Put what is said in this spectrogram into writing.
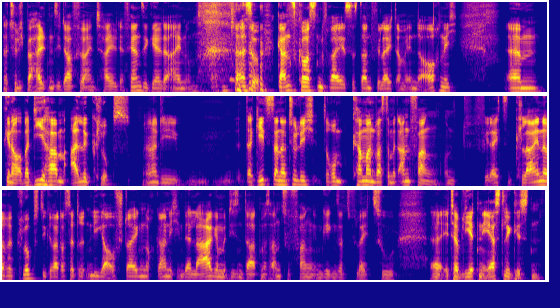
natürlich behalten sie dafür einen Teil der Fernsehgelder ein. Um, also ganz kostenfrei ist es dann vielleicht am Ende auch nicht. Ähm, genau, aber die haben alle Clubs. Ja, die, da geht es dann natürlich darum, kann man was damit anfangen. Und vielleicht sind kleinere Clubs, die gerade aus der dritten Liga aufsteigen, noch gar nicht in der Lage, mit diesen Daten was anzufangen, im Gegensatz vielleicht zu äh, etablierten Erstligisten.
